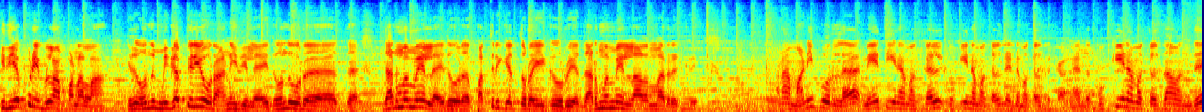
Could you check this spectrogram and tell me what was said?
இது எப்படி இப்படிலாம் பண்ணலாம்? இது வந்து மிகப்பெரிய ஒரு அநீதி இல்லை இது வந்து ஒரு த- தர்மமே இல்லை இது ஒரு பத்திரிகை துறைக்கு உரிய தர்மமே இல்லாத மாதிரி இருக்குது ஆனால் மணிப்பூரில் மேத்தியின மக்கள் குக்கீன மக்கள் ரெண்டு மக்கள் இருக்காங்க. இந்த குக்கீன மக்கள் தான் வந்து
